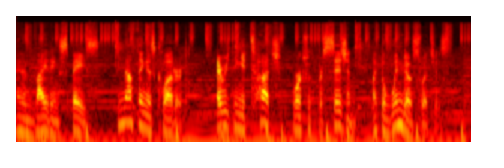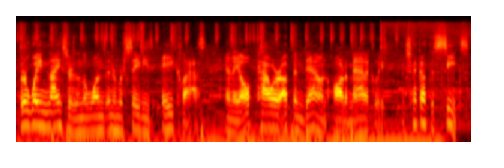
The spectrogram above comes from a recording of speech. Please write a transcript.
and inviting space. Nothing is cluttered. Everything you touch works with precision, like the window switches. They're way nicer than the ones in a Mercedes A-Class, and they all power up and down automatically. And check out the seats.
